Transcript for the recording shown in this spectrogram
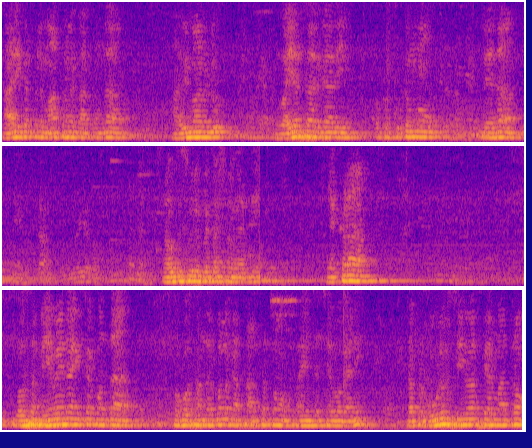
కార్యకర్తలు మాత్రమే కాకుండా అభిమానులు వైఎస్ఆర్ గారి ఒక కుటుంబం లేదా రౌతు సూర్యప్రకాశ్రావు గారిని ఎక్కడ బహుశా మేమైనా ఇంకా కొంత ఒక్కో సందర్భంలో కాస్త అలసత్వం వహించచ్చేమో కానీ డాక్టర్ గూడూరు శ్రీనివాస్ గారు మాత్రం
